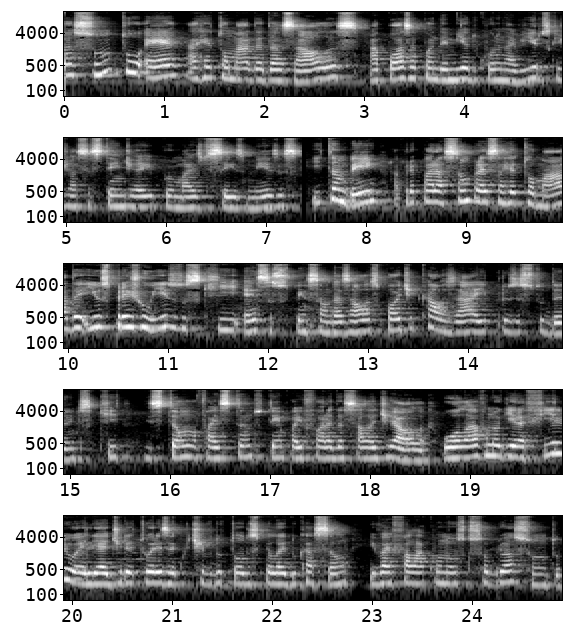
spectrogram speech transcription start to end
O assunto é a retomada das aulas após a pandemia do coronavírus, que já se estende aí por mais de seis meses, e também a preparação para essa retomada e os prejuízos que essa suspensão das aulas pode causar aí para os estudantes que estão faz tanto tempo aí fora da sala de aula. O Olavo Nogueira Filho, ele é diretor executivo do Todos pela Educação e vai falar conosco sobre o assunto.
